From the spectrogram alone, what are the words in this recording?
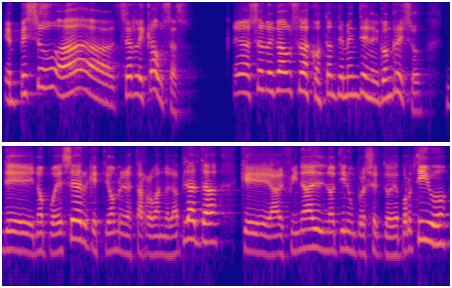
empezó a hacerle causas, a hacerle causas constantemente en el Congreso, de no puede ser, que este hombre no está robando la plata, que al final no tiene un proyecto deportivo.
